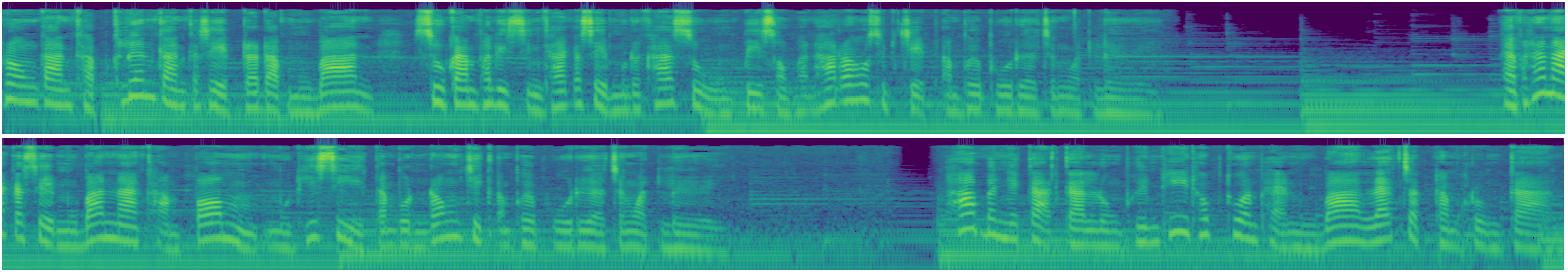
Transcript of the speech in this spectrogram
ครงการขับเคลื่อนการเกษตรระดับหมู่บ้าน สู่การผลิตสินค้าเกษตรมูลค่าสูงปี 2567 อำเภอภูเรือจังหวัดเลยแผนพัฒนาเกษตรหมู่บ้านนาขามป้อม หมู่ที่ 4 ตำบลร่องจิก อำเภอภูเรือจังหวัดเลย ภาพบรรยากาศการลงพื้นที่ทบทวนแผนหมู่บ้านและจัดทำโครงการ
